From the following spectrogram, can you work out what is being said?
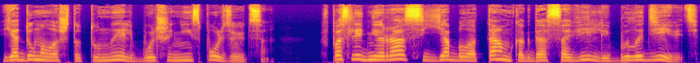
я думала, что туннель больше не используется. В последний раз я была там, когда Савилли было девять.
